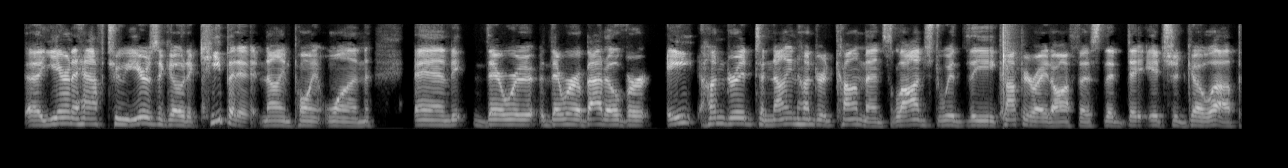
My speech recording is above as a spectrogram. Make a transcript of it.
a year and a half two years ago to keep it at 9.1 and there were there were about over 800 to 900 comments lodged with the copyright office that it should go up.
